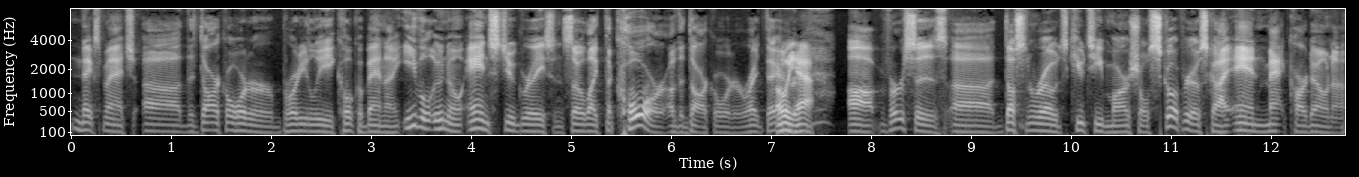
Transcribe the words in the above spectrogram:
next match, uh, the Dark Order, Brodie Lee, Colt Cabana, Evil Uno, and Stu Grayson. So like the core of the Dark Order, right there. Oh yeah, Uh, versus uh, Dustin Rhodes, QT Marshall, Scorpio Sky, and Matt Cardona.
